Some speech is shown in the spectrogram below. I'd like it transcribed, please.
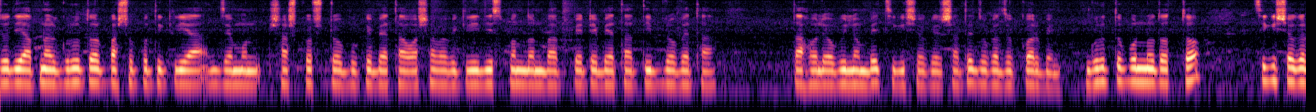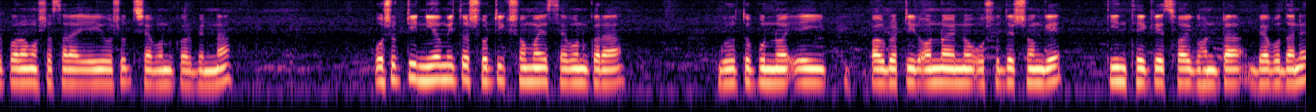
যদি আপনার গুরুতর পার্শ্ব প্রতিক্রিয়া যেমন শ্বাসকষ্ট, বুকে ব্যথা, অস্বাভাবিক হৃদস্পন্দন বা পেটে ব্যথা, তীব্র ব্যথা, তাহলে অবিলম্বে চিকিৎসকের সাথে যোগাযোগ করবেন। গুরুত্বপূর্ণ তথ্য, চিকিৎসকের পরামর্শ ছাড়া এই ওষুধ সেবন করবেন না। ওষুধটি নিয়মিত সঠিক সময়ে সেবন করা গুরুত্বপূর্ণ এই পাউডারটির অন্যান্য ওষুধের সঙ্গে তিন থেকে ছয় ঘণ্টা ব্যবধানে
